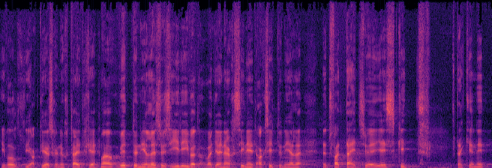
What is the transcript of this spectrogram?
Jy wil die akteurs genoeg tyd gee. Maar weet tonele soos hierdie wat wat jy nou gesien het, aksietonele, dit vat tyd. So jy skiet partykeer net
